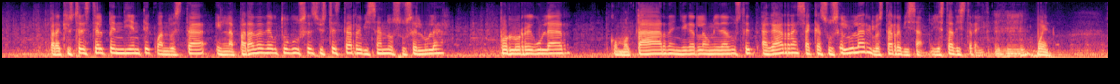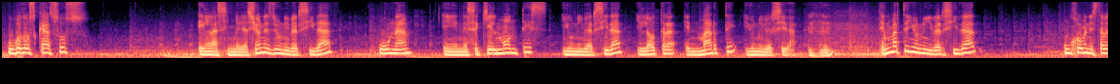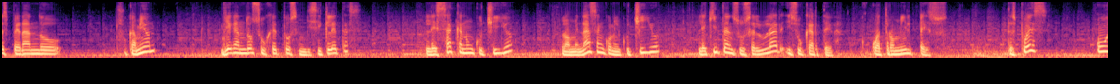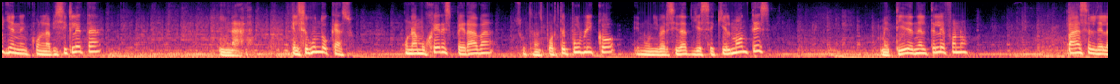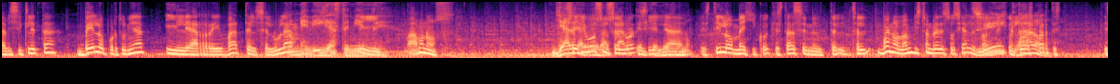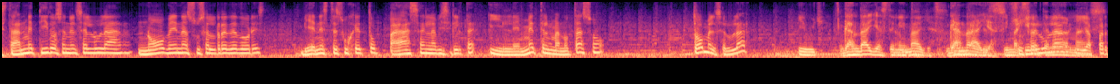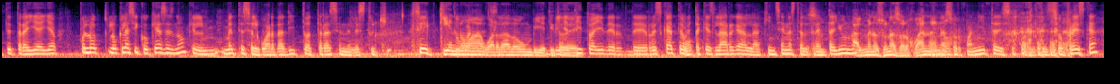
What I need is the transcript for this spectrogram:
para que usted esté al pendiente cuando está en la parada de autobuses y usted está revisando su celular. Por lo regular, como tarda en llegar la unidad, usted agarra, saca su celular y lo está revisando y está distraído. Bueno, hubo dos casos en las inmediaciones de universidad, una en Ezequiel Montes y Universidad y la otra en Marte y Universidad. En Marte y Universidad, un joven estaba esperando su camión, llegan dos sujetos en bicicletas, le sacan un cuchillo, lo amenazan con el cuchillo, le quitan su celular y su cartera, cuatro mil pesos. Después, huyen en- con la bicicleta y nada. El segundo caso, una mujer esperaba su transporte público en Universidad y Ezequiel Montes, metida en el teléfono, pasa el de la bicicleta, ve la oportunidad y le arrebata el celular. No me digas, y teniente. vámonos. Ya se llevó su celular. el sí, teléfono. ya, estilo México, que estás en el, tel- Bueno, lo han visto en redes sociales, ¿no? Sí, En México, en todas claro. partes. Están metidos en el celular, no ven a sus alrededores. Viene este sujeto, pasa en la bicicleta y le mete el manotazo, toma el celular y huye. Gandallas, teniente. Gandallas. Gandallas. Su Imagínate celular nada más. y aparte traía ya, pues lo, lo clásico que haces, ¿no? Que metes el guardadito atrás en el estuche. Sí, ¿quién no ha guardado sí, un billetito, de- billetito ahí de, de rescate, ahorita que es larga la quincena hasta el 31. Al menos una Sor Juana, una ¿no? Sor Juanita, dice, para que se ofrezca.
